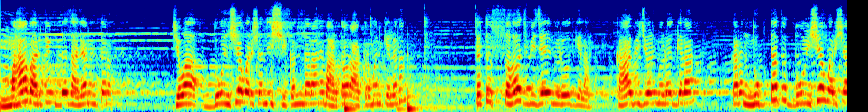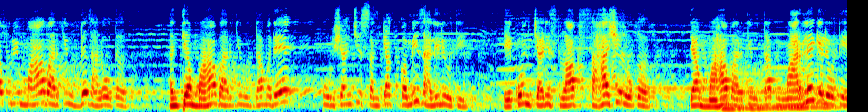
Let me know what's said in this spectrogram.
महाभारती युद्ध झाल्यानंतर जेव्हा दोनशे वर्षांनी सिकंदराने भारतावर आक्रमण केलं ना तर तो सहज विजय मिळवत गेला. का विजय मिळवत गेला? कारण नुकताच दोनशे वर्षापूर्वी महाभारती युद्ध झालं होतं. आणि त्या महाभारती युद्धामध्ये पुरुषांची संख्या कमी झालेली होती. एकोणचाळीस लाख सहाशे लोक त्या महाभारती युद्धात मारले गेले होते.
